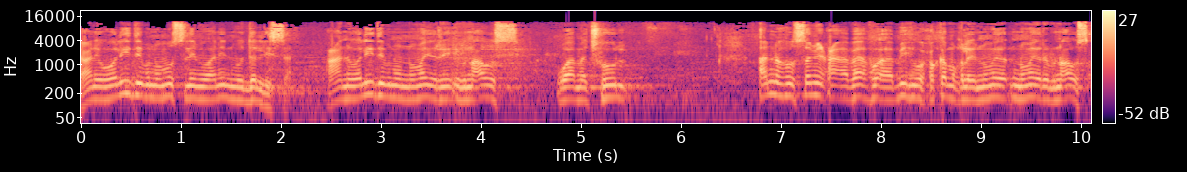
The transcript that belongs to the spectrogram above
yani waliid ibnu muslim waa nin mudallisa can waliid ibnu numayr ibnu aws waa majhuul annahu samica abaahu aabihi wuxuu ka maqlay numayr ibnu aws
